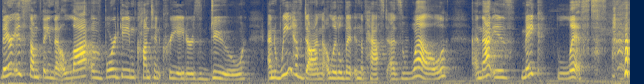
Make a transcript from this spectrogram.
there is something that a lot of board game content creators do, and we have done a little bit in the past as well, and that is make lists.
